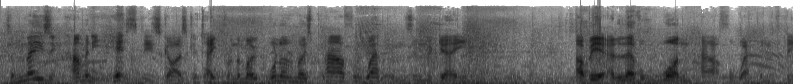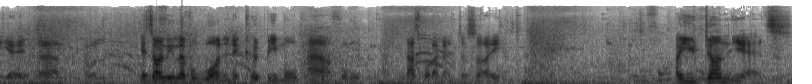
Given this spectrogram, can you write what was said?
It's amazing how many hits these guys can take from the one of the most powerful weapons in the game. Albeit a level 1 powerful weapon of the... Uh, um, it's only level 1 and it could be more powerful. That's what I meant to say. Are you done yet?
